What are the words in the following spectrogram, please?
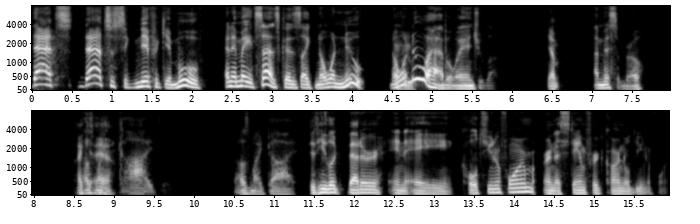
That's that's a significant move. And it made sense because like no one knew. No one Mhm. knew what happened with Andrew Luck. Yep. I miss him, bro. I That was my yeah. guy, dude. That was my guy. Did he look better in a Colts uniform or in a Stanford Cardinal uniform?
